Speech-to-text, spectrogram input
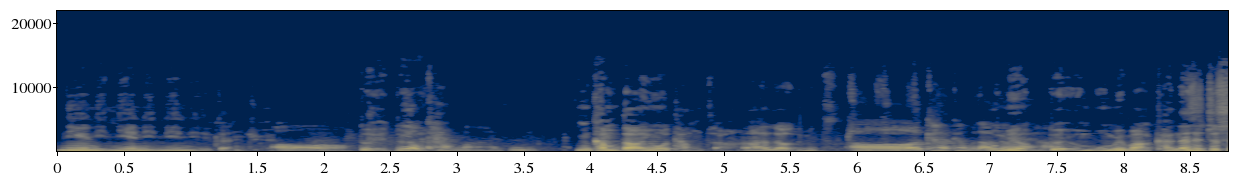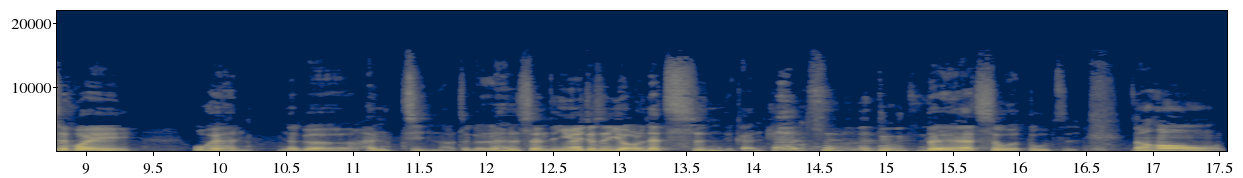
捏你捏你捏你的感觉。哦，对，你有看吗？还是？因为看不到，因为我躺着，然后他在我这边哦，看看不到，我没有，对，我没有办法看，但是就是会，我会很那个很紧啊，整个人身体，因为就是有人在刺你的感觉，刺你的肚子，对，人在刺我的肚子，然后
